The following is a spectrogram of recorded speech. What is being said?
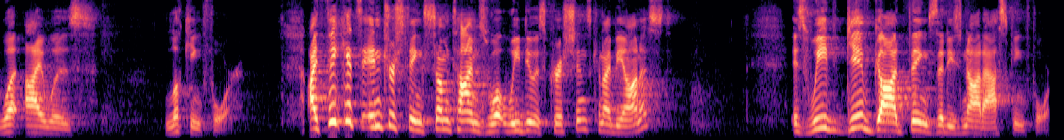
what I was looking for. I think it's interesting sometimes what we do as Christians, can I be honest? Is we give God things that He's not asking for.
